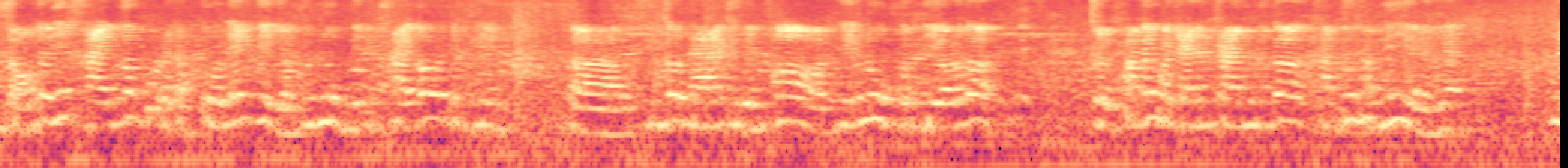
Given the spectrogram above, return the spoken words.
งสองตัวนี้ใครมันก็พวกระดับตัวเล็กเนี่ยอย่างคุณลุงเนี่ยใครก็เป็นเพียงซิงเกิลดาคือเป็นพ่อเลี้ยงลูกคนเดียวแล้วก็เกิดความไม่พอใจทางการมืองก็ทำนู่นทำนี่อะไรเงี้ยใน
